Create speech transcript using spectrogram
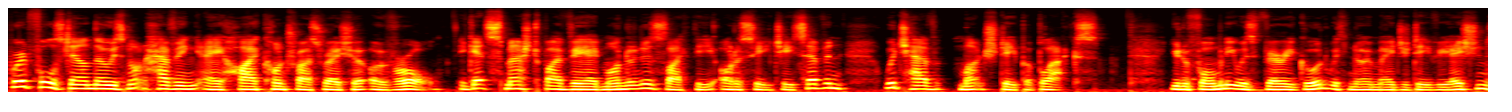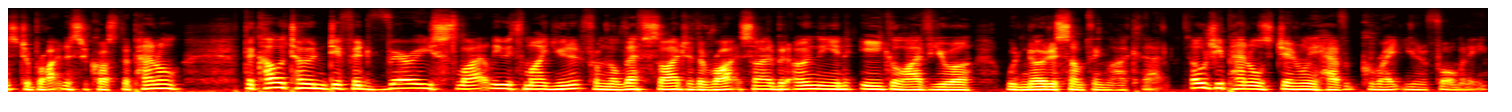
Where it falls down though is not having a high contrast ratio overall. It gets smashed by VA monitors like the Odyssey G7 which have much deeper blacks. Uniformity was very good with no major deviations to brightness across the panel. The color tone differed very slightly with my unit from the left side to the right side, but only an eagle eye viewer would notice something like that. LG panels generally have great uniformity.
